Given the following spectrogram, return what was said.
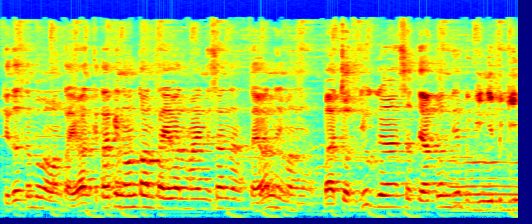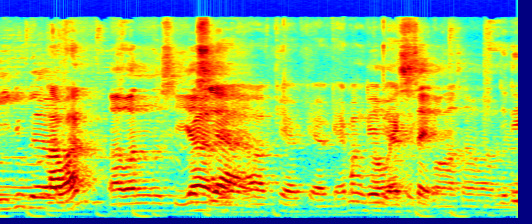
kita kan melawan Taiwan. Kita tapi nonton Taiwan main di sana. Taiwan memang bacot juga. Setiap pun dia begini-begini juga. lawan Lawan Rusia. Rusia dia. oke oke oke emang dia biasa kalau nggak salah. jadi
